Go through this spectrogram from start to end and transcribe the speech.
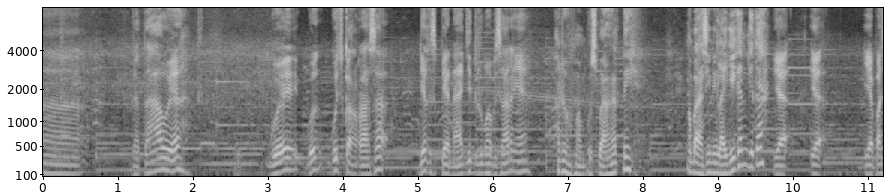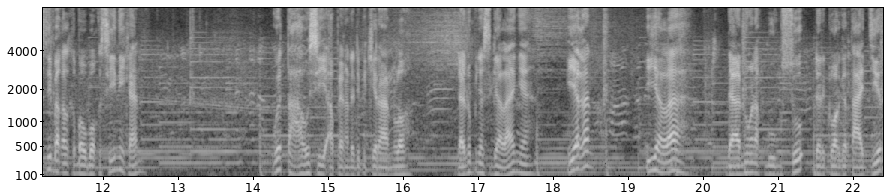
Eh, nggak tahu ya. Gue gue gue suka ngerasa dia kesepian aja di rumah besarnya. Aduh mampus banget nih. Ngebahas ini lagi kan kita? Ya ya ya pasti bakal kebawa-bawa ke sini kan. Gue tahu sih apa yang ada di pikiran lo. Danu punya segalanya. Iya kan? Iyalah. Danu anak bungsu dari keluarga tajir.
